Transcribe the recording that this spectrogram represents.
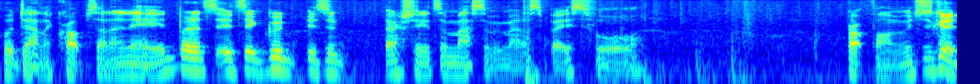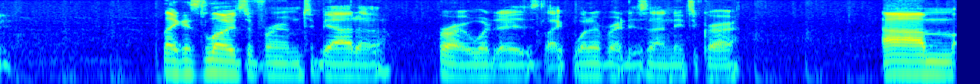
put down the crops that I need. But it's it's a good it's a actually it's a massive amount of space for crop farming, which is good. Like it's loads of room to be able to grow what it is, like whatever it is I need to grow. Um,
